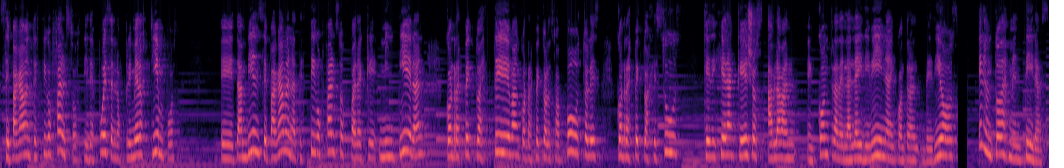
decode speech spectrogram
se pagaban testigos falsos y después en los primeros tiempos eh, también se pagaban a testigos falsos para que mintieran con respecto a Esteban, con respecto a los apóstoles, con respecto a Jesús, que dijeran que ellos hablaban en contra de la ley divina, en contra de Dios. Eran todas mentiras,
